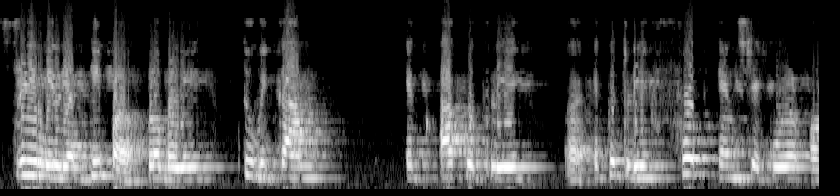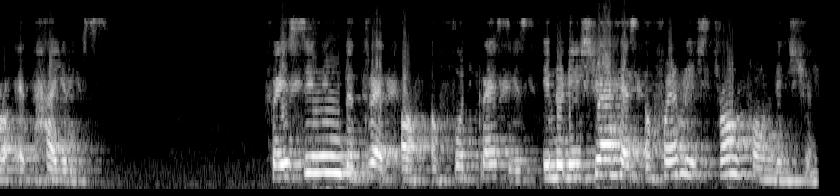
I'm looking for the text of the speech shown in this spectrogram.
3 million people globally to become acutely, uh, acutely food insecure or at high risk. Facing the threat of a food crisis, Indonesia has a fairly strong foundation.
